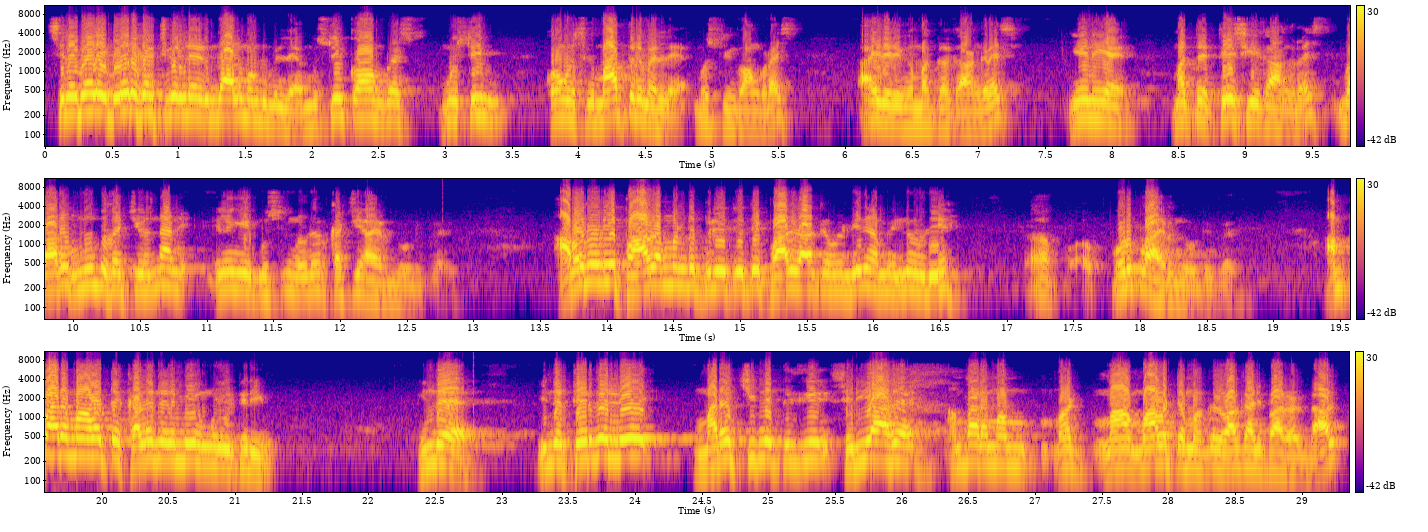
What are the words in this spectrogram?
சில வேளை வேறு கட்சிகளில் இருந்தாலும் ஒன்றுமில்லை. முஸ்லிம் காங்கிரஸ் முஸ்லிம் காங்கிரஸுக்கு மாத்திரமல்ல. முஸ்லிம் காங்கிரஸ் அகில மக்கள் காங்கிரஸ் ஏனைய மற்ற தேசிய காங்கிரஸ் இவ்வாறு மூன்று கட்சிகள் தான் இலங்கை முஸ்லீம்களுடைய ஒரு கட்சியாக இருந்து கொண்டிருக்கிறது. அவருடைய பாராளுமன்ற பிரிவுத்தை பாதுகாக்க வேண்டியது நம்ம எல்லோருடைய அஹ், பொ- பொறுப்பாக இருந்து கொண்டிருக்கிறது. அம்பாறை மாவட்ட கலை நிலைமை உங்களுக்கு தெரியும். இந்த இந்த தேர்தலிலே மரச்சின்னத்துக்கு சரியாக அம்பாரம் மா- மாவட்ட மக்கள் வாக்களிப்பார்கள் என்றால்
